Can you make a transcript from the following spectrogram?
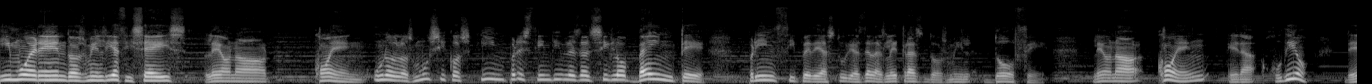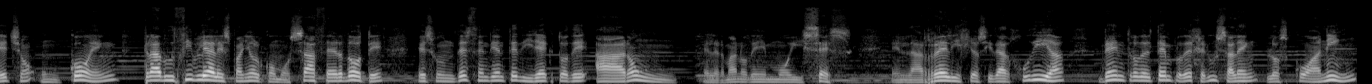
Y muere en 2016 Leonard Cohen, uno de los músicos imprescindibles del siglo XX, príncipe de Asturias de las Letras 2012. Leonard Cohen era judío. De hecho, un Cohen, traducible al español como sacerdote, es un descendiente directo de Aarón, el hermano de Moisés. En la religiosidad judía, dentro del templo de Jerusalén, los Koanim,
